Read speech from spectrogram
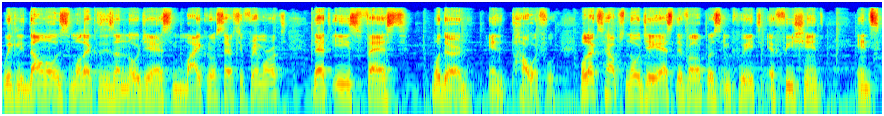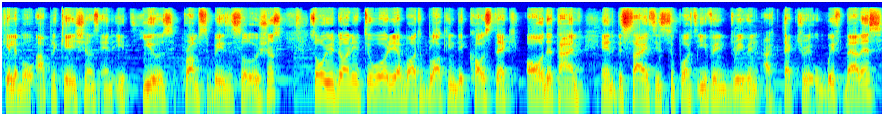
weekly downloads. Moleculer is a Node.js microservice framework that is fast, modern, and powerful. Moleculer helps Node.js developers in creating efficient and scalable applications and it uses promise-based solutions. So you don't need to worry about blocking the code stack all the time. And besides, it supports event-driven architecture with balance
